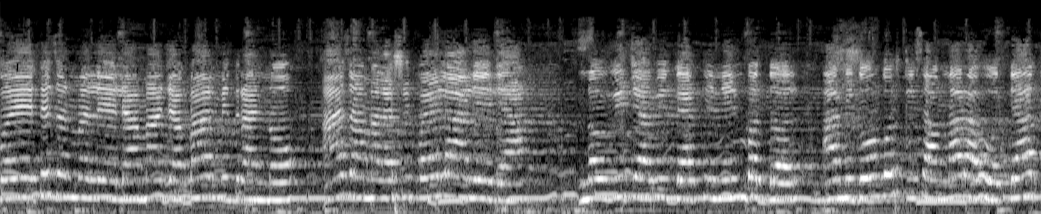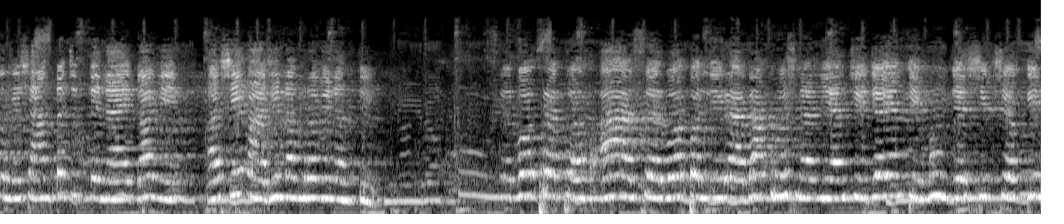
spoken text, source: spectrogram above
व येथे जन्मले नववीच्या विद्यार्थिनींबद्दल आम्ही दोन गोष्टी सांगणार आहोत. त्या तुम्ही शांत चित्तेने ऐकावी अशी माझी नम्र विनंती. सर्वप्रथम आज सर्वपल्ली राधाकृष्णन यांची जयंती. म्हणजे शिक्षक दिन.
